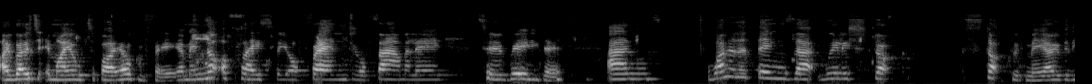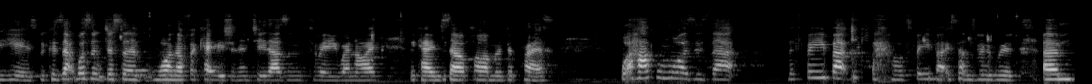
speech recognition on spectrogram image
I wrote it in my autobiography. I mean, not a place for your friends, your family to read it. And one of the things that really struck stuck with me over the years because that wasn't just a one-off occasion in 2003 when I became self-harm and depressed what happened was is that the feedback, well, feedback sounds really weird. Um,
